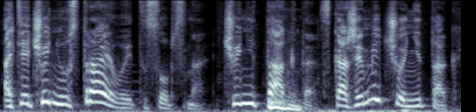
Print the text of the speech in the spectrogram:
А тебя что не устраивает-то, собственно? Что не так-то? Скажи мне, что не так?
